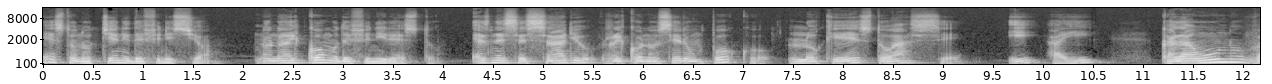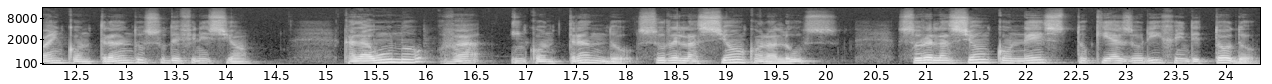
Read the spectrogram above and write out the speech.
Esto no tiene definición, no hay cómo definir esto es necesario reconocer un poco lo que esto hace y ahí cada uno va encontrando su definición, cada uno va encontrando su relación con la luz, su relación con esto que es origen de todo.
